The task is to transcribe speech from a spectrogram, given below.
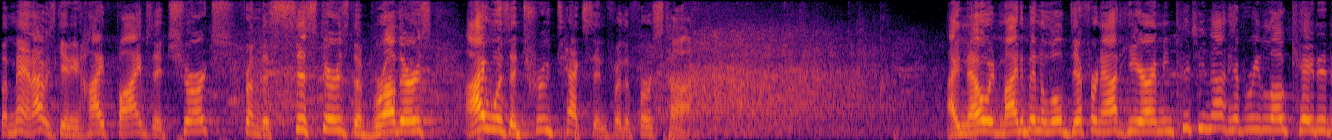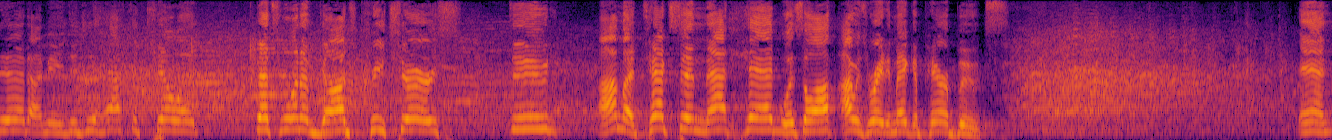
but man, I was getting high fives at church from the sisters, the brothers. I was a true Texan for the first time. I know it might have been a little different out here. I mean, could you not have relocated it? I mean, did you have to kill it? That's one of God's creatures. Dude, I'm a Texan. That head was off. I was ready to make a pair of boots. And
